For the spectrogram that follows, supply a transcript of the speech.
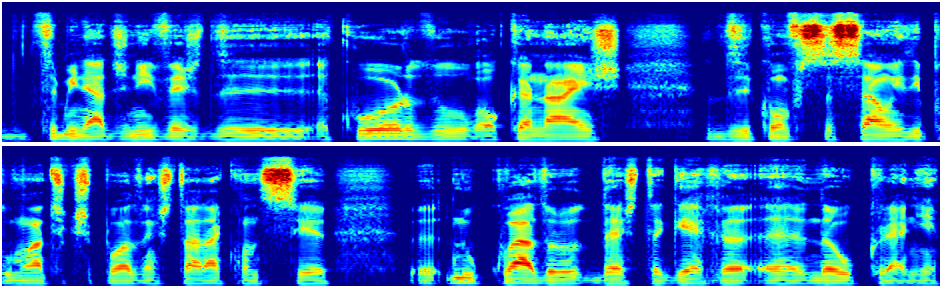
determinados níveis de acordo ou canais de conversação e diplomáticos podem estar a acontecer eh, no quadro desta guerra eh, na Ucrânia.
